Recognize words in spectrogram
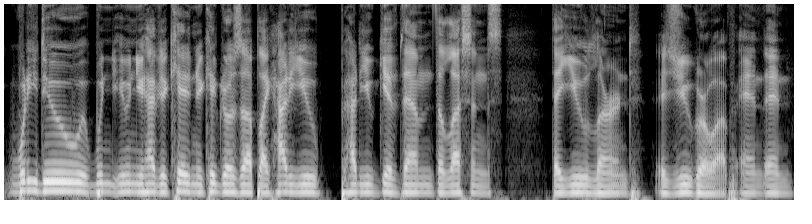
what do you do when you when you have your kid and your kid grows up? Like how do you how do you give them the lessons that you learned as you grow up? And and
